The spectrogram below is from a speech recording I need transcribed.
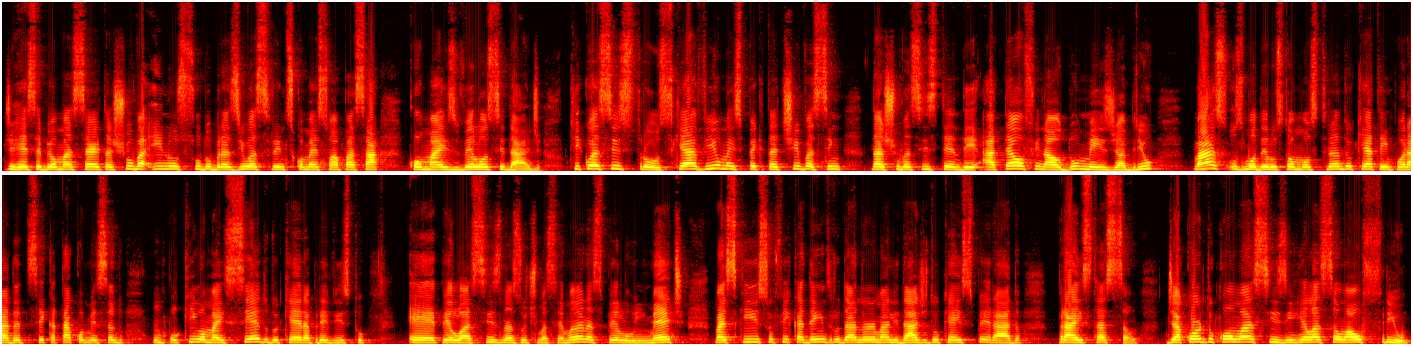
de receber uma certa chuva e no sul do Brasil as frentes começam a passar com mais velocidade. O que Coassis trouxe? Que havia uma expectativa, sim, da chuva se estender até o final do mês de abril, mas os modelos estão mostrando que a temporada de seca está começando um pouquinho mais cedo do que era previsto é, pelo Assis nas últimas semanas, pelo INMET, mas que isso fica dentro da normalidade do que é esperado para a estação. De acordo com o Assis, em relação ao frio,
